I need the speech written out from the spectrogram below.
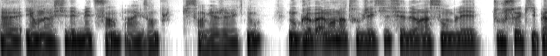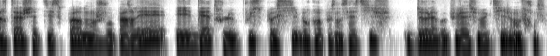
et on a aussi des médecins, par exemple, qui s'engagent avec nous. Donc globalement, notre objectif, c'est de rassembler tous ceux qui partagent cet espoir dont je vous parlais et d'être le plus possible représentatif de la population active en France.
